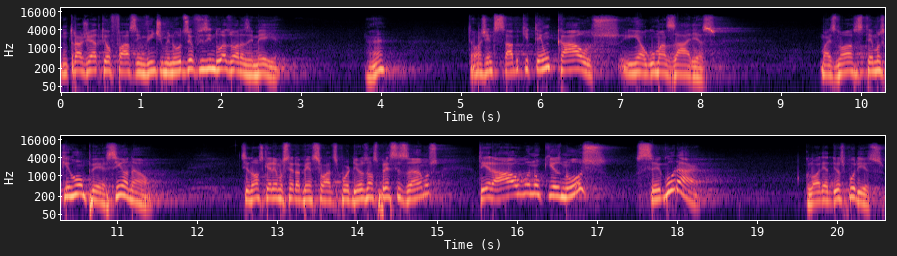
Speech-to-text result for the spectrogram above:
Um trajeto que eu faço em 20 minutos, eu fiz em duas horas e meia. Né? Então a gente sabe que tem um caos em algumas áreas. Mas nós temos que romper, sim ou não? Se nós queremos ser abençoados por Deus, nós precisamos ter algo no que nos segurar. Glória a Deus por isso.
